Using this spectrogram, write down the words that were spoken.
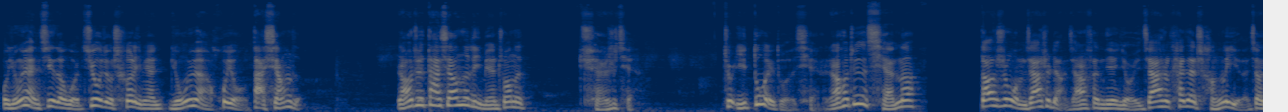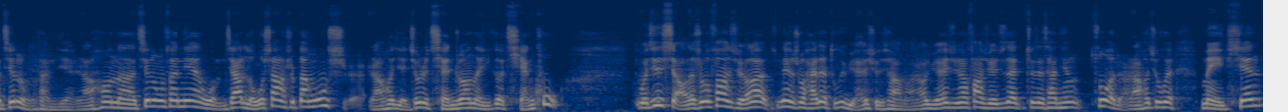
我永远记得我舅舅车里面永远会有大箱子，然后这大箱子里面装的全是钱，就一垛一垛的钱。然后这个钱呢？当时我们家是两家饭店，有一家是开在城里的，叫金龙饭店。然后呢，金龙饭店我们家楼上是办公室，然后也就是钱庄的一个钱库。我记得小的时候放学了，那个时候还在读语言学校嘛，然后语言学校放学就在就在餐厅坐着，然后就会每天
